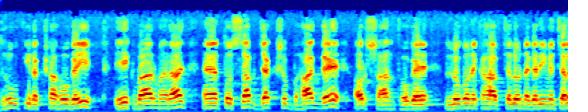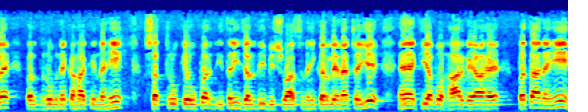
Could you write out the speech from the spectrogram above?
ध्रुव की रक्षा हो गई। एक बार महाराज तो सब जक्ष भाग गए और शांत हो गए। लोगों ने कहा, अब चलो नगरी में चले। पर ध्रुव ने कहा कि नहीं, शत्रु के ऊपर इतनी जल्दी विश्वास नहीं कर लेना चाहिए कि अब वो हार गया है। पता नहीं,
